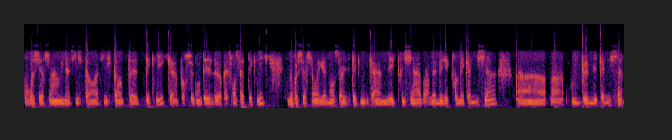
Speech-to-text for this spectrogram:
On recherche un, une assistant, assistante technique hein, pour seconder le responsable technique. Nous recherchons également au service technique un électricien, voire même électromécanicien, un, un ou deux mécaniciens.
